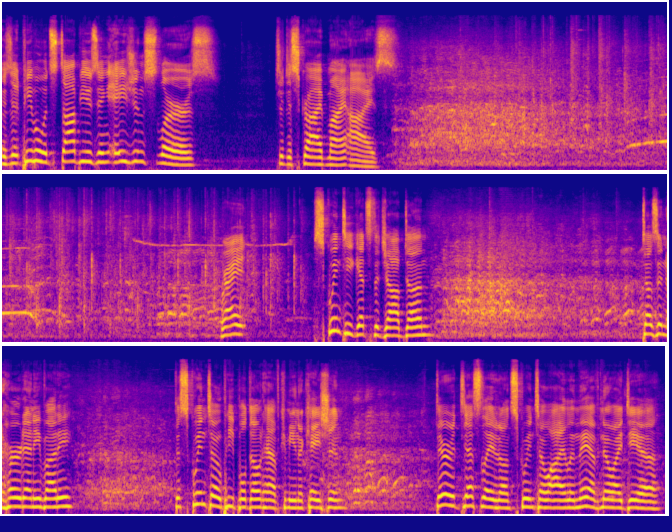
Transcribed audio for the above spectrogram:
is that people would stop using Asian slurs to describe my eyes. right? Squinty gets the job done. Doesn't hurt anybody. The Squinto people don't have communication. They're desolated on Squinto Island. They have no idea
